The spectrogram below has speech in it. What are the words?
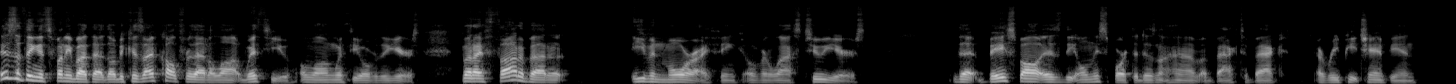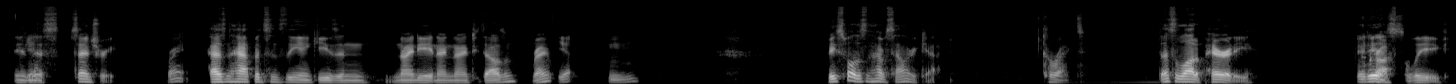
This is the thing that's funny about that though, because I've called for that a lot with you, along with you over the years. But I've thought about it even more, I think, over the last two years, that baseball is the only sport that does not have a back-to-back, a repeat champion in Yeah. this century. Right. Hasn't happened since the Yankees in 98, 99, 2000, right? Mhm. Baseball doesn't have a salary cap. Correct. That's a lot of parity It across is. the league.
